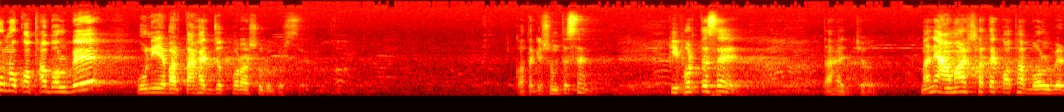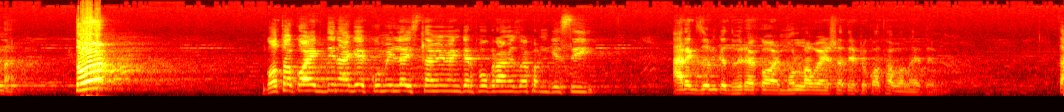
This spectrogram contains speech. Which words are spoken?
কোনো কথা বলবে উনি এবার তাহাজ্জত পড়া শুরু করছে। কথা কি শুনতেছেন কি পড়তেছে? তাহাজ্জত মানে আমার সাথে কথা বলবে না। তো গত কয়েকদিন আগে কুমিল্লা ইসলামী ব্যাংকের প্রোগ্রামে যখন গেছি, আরেকজনকে ধরে কয়, মোল্লা ভাইয়ের সাথে একটু কথা বলাই দেন। তা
